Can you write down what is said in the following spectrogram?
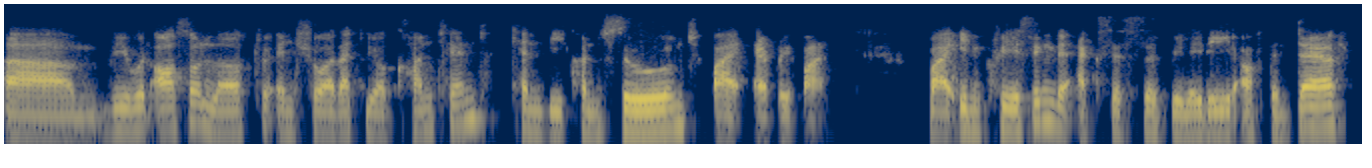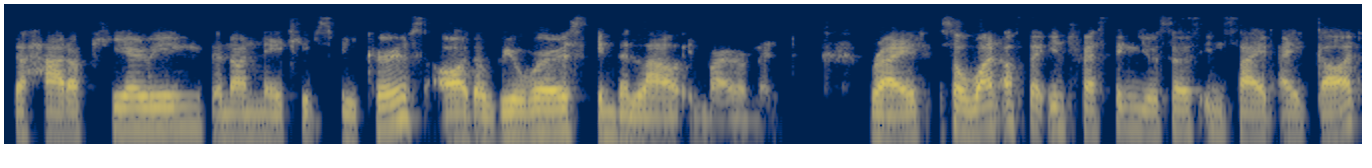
um, we would also love to ensure that your content can be consumed by everyone by increasing the accessibility of the deaf, the hard of hearing, the non-native speakers, or the viewers in the Lao environment, right? So one of the interesting users insight I got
